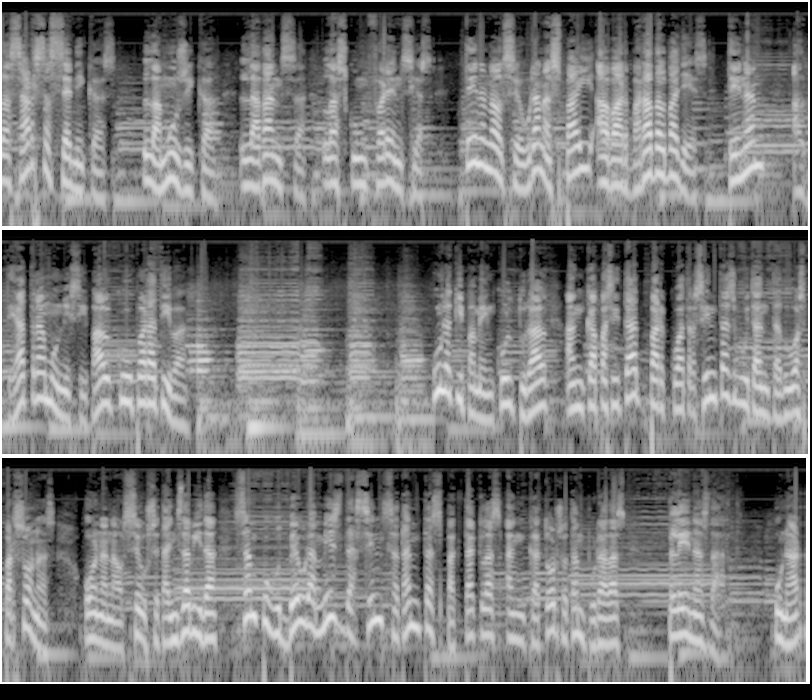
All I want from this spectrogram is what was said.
Les arts escèniques, la música, la dansa, les conferències tenen el seu gran espai a Barberà del Vallès. Tenen el Teatre Municipal Cooperativa. Un equipament cultural amb capacitat per 482 persones, on en els seus 7 anys de vida s'han pogut veure més de 170 espectacles en 14 temporades plenes d'art. Un art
